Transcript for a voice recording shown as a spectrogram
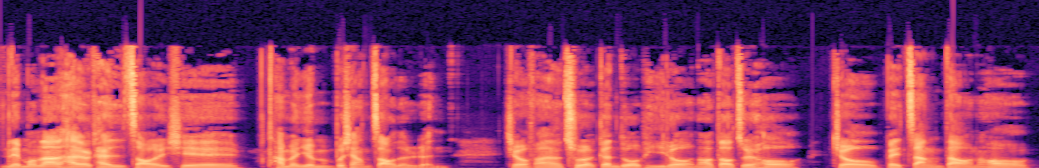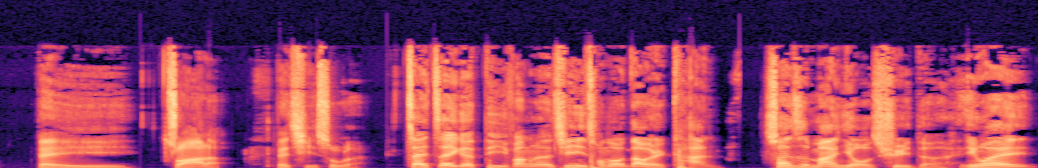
雷蒙娜他又开始招一些他们原本不想招的人。就反而出了更多纰漏，然后到最后就被脏到，然后被抓了，被起诉了。在这个地方呢，其实你从头到尾看，算是蛮有趣的。因为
